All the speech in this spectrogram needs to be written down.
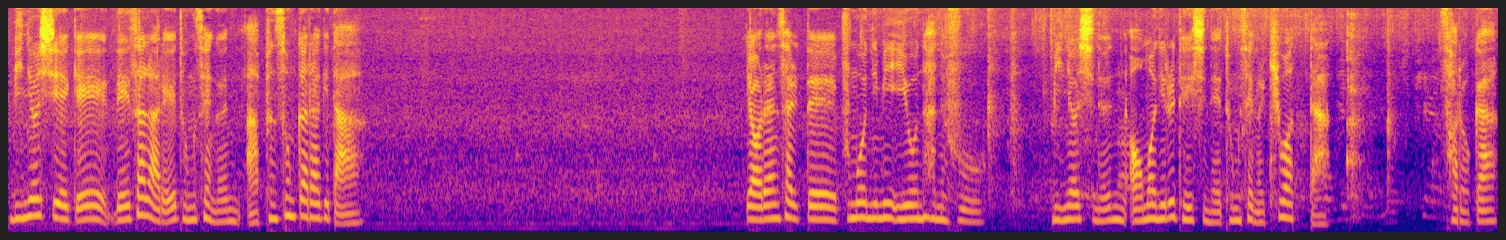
미녀 씨에게 4살 아래의 동생은 아픈 손가락이다. 11살 때 부모님이 이혼한 후 미녀 씨는 어머니를 대신해 동생을 키웠다. 서로가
